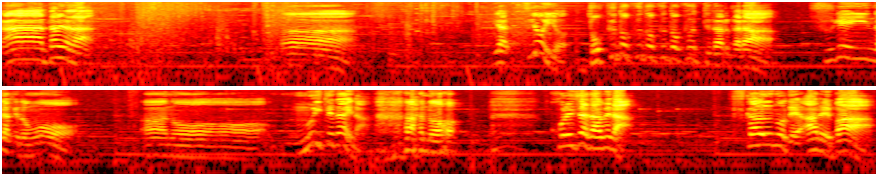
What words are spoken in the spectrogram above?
あー、ダメだな。あー。いや、強いよ。毒毒毒毒ってなるから、すげえいいんだけども、あのー、向いてないな。あの、これじゃダメだ。使うのであれば、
